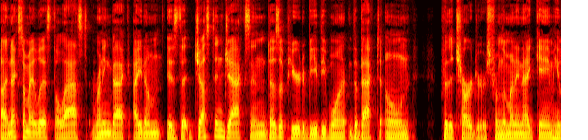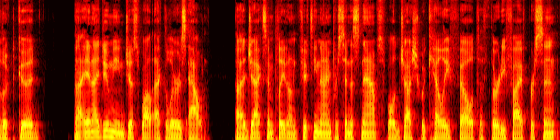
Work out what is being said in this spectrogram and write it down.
Uh, next on my list, the last running back item is that Justin Jackson does appear to be the one, the back to own for the Chargers. From the Monday night game, he looked good. Uh, and I do mean just while Ekeler is out. Uh, Jackson played on 59% of snaps, while Joshua Kelley fell to 35%.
